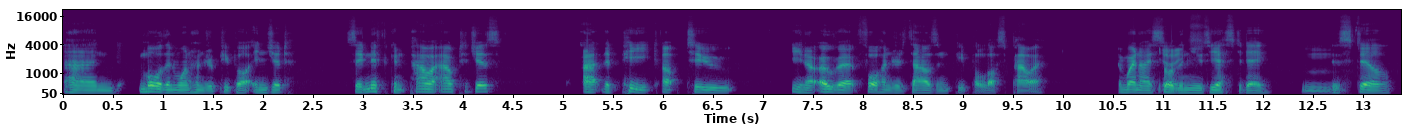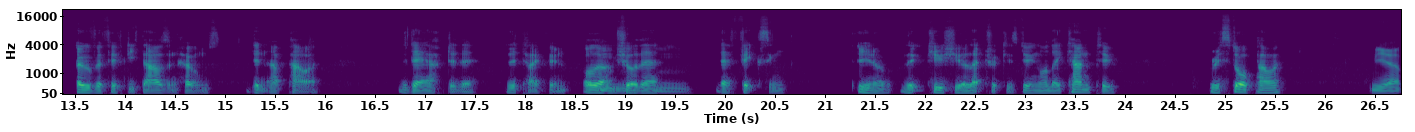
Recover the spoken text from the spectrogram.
and more than 100 people are injured. Significant power outages at the peak, up to you know over 400,000 people lost power. And when I saw the news yesterday, Mm. there's still over 50,000 homes didn't have power the day after the, the typhoon. Although I'm sure they're Mm. they're fixing, you know, the Kyushu Electric is doing all they can to restore power. Yeah.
